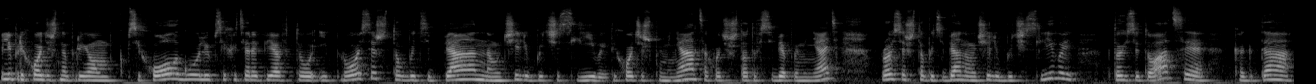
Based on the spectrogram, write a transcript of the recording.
или приходишь на прием к психологу или психотерапевту и просишь, чтобы тебя научили быть счастливой. Ты хочешь поменяться, хочешь что-то в себе поменять, просишь, чтобы тебя научили быть счастливой в той ситуации, когда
